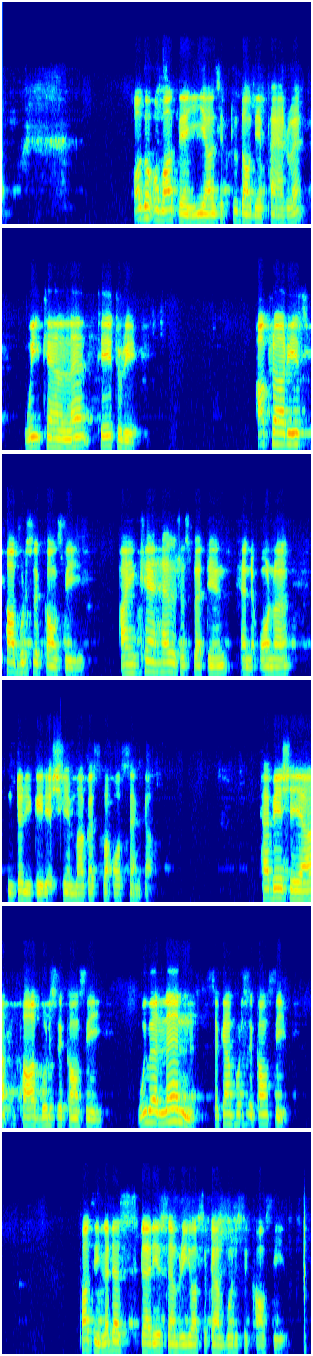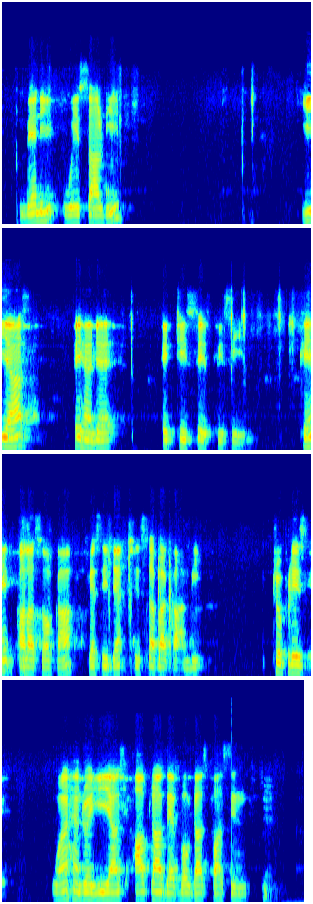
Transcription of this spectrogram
Although about the years 2500, we can learn theory. After this Buddhist council, I can have respecting and honor dedicated Shin Magaspa or Sangha. Having share Power Buddhist Council, we will learn Second Buddhist Council. Let us study summary of Second Buddhist Council. Many Vesali, years 886 BC. King Kalasoka, President Sabakami, took place 100 years after the Buddha's passing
